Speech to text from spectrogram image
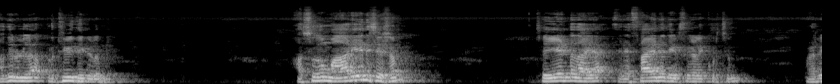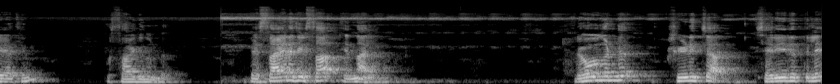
അതിനുള്ള പ്രതിവിധികളും അസുഖം മാറിയതിന് ശേഷം ചെയ്യേണ്ടതായ രസായന ചികിത്സകളെക്കുറിച്ചും വളരെയധികം പ്രസ്താവിക്കുന്നുണ്ട്. രസായന ചികിത്സ എന്നാൽ രോഗം കണ്ട് ക്ഷീണിച്ച ശരീരത്തിലെ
